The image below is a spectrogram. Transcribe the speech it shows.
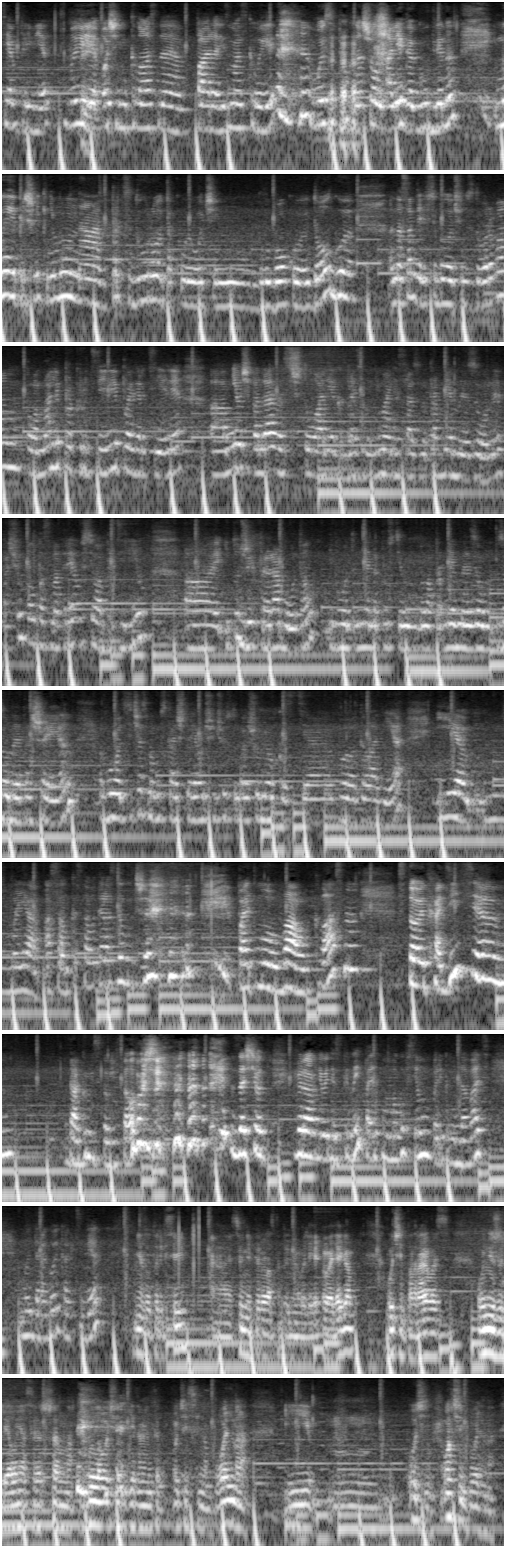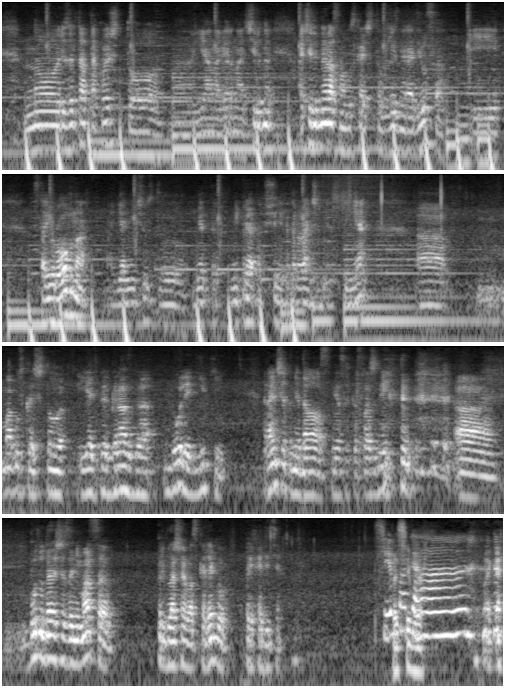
Всем привет! Вы Привет. очень классная пара из Москвы. Мой супруг нашел Олега Гудвина. Мы пришли к нему на процедуру такую очень глубокую, долгую. На самом деле все было очень здорово. Поломали, прокрутили, повертели. А, Мне очень понравилось, что Олег обратил внимание сразу на проблемные зоны. Пощупал, посмотрел, все определил. А, И тут же их проработал. И вот у меня, допустим, была проблемная зона, зона это шея. Вот сейчас могу сказать, что я очень чувствую большую легкость э, в голове. И моя осанка стала гораздо лучше. Поэтому, вау, классно. Стоит ходить. эм, Да, грудь тоже стала больше за счет выравнивания спины, поэтому могу всем порекомендовать, мой дорогой, как тебе. Меня зовут Алексей. А, Сегодня первый раз на приеме у Оле- у Олега. Очень понравилось. Он не жалел меня совершенно. Было очень какие-то моменты очень сильно больно. И очень, очень больно. Но результат такой, что а, я, наверное, очередной, очередной раз могу сказать, что в жизни родился. И стою ровно. Я не чувствую некоторых неприятных ощущений, которые раньше были в спине. А, могу сказать, что я теперь гораздо более гибкий. Раньше это мне давалось несколько сложнее. А, Буду дальше заниматься. Приглашаю вас, коллегу. Приходите. Всем Спасибо. пока! Пока.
